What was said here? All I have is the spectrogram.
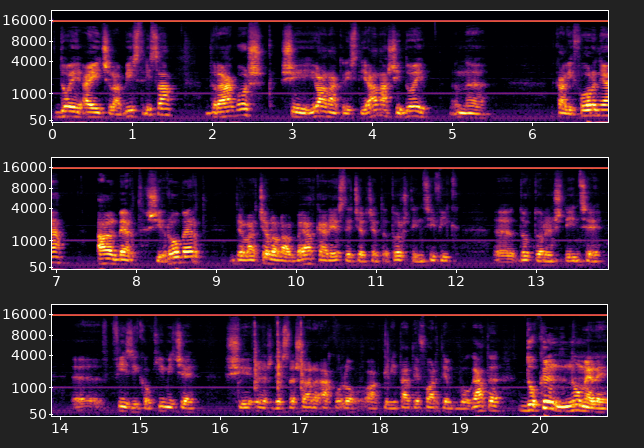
doi aici la Bistrița, Dragoș și Ioana Cristiana și doi în uh, California, Albert și Robert, de la celălalt băiat care este cercetător științific, uh, doctor în științe uh, fizico-chimice și își desfășoară acolo o activitate foarte bogată, ducând numele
